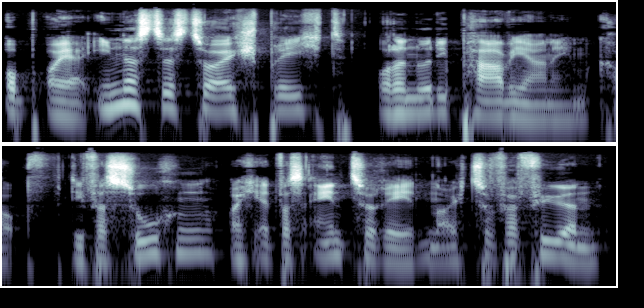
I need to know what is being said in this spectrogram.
ob euer Innerstes zu euch spricht oder nur die Paviane im Kopf, die versuchen, euch etwas einzureden, euch zu verführen.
